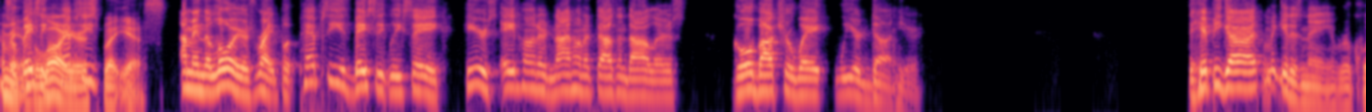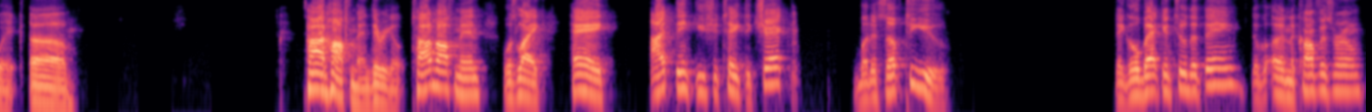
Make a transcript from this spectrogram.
I mean, so basically, the lawyers, but yes, I mean the lawyers, right? But Pepsi is basically saying, "Here's eight hundred, nine hundred thousand dollars. Go about your way. We are done here." The hippie guy. Let me get his name real quick. Uh, Todd Hoffman. There we go. Todd Hoffman was like, "Hey, I think you should take the check, but it's up to you." They go back into the thing in the conference room.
